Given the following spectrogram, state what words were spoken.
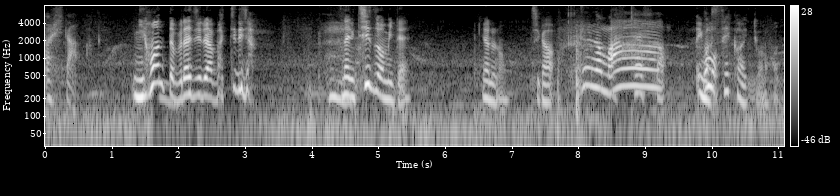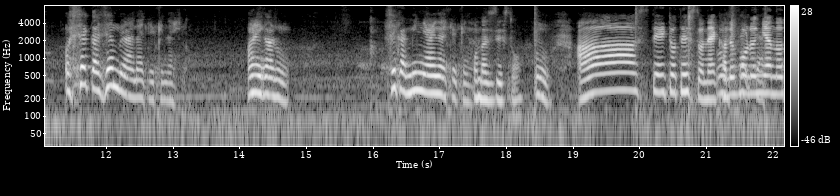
明日。日本とブラジルはバッチリじゃん、何地図を見て。やるの？違う。普通のマステ今でも世界って言わなかった。スト世界全部やらないといけない人。あれがあるの。それからみんなやらなきゃいけない。同じテスト？うん。あー、ステートテストね。うんカリフォルニアの、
